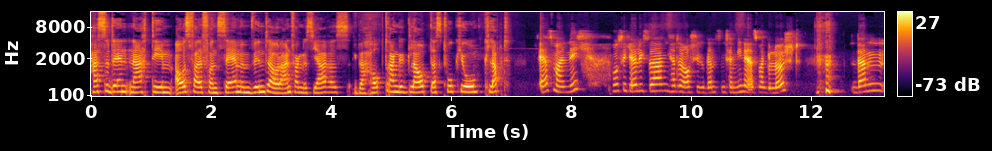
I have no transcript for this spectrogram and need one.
Hast du denn nach dem Ausfall von Sam im Winter oder Anfang des Jahres überhaupt dran geglaubt, dass Tokio klappt? Erstmal nicht, muss ich ehrlich sagen. Ich hatte auch diese ganzen Termine erstmal gelöscht. Dann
